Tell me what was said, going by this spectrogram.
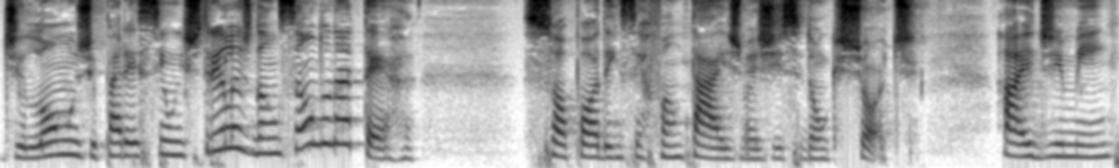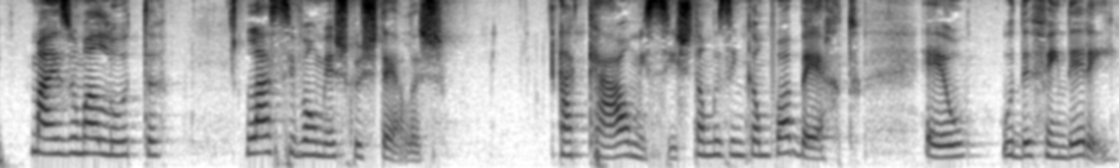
De longe pareciam estrelas dançando na terra. Só podem ser fantasmas, disse Dom Quixote. Ai de mim, mais uma luta. Lá se vão minhas costelas. Acalme-se, estamos em campo aberto. Eu o defenderei.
